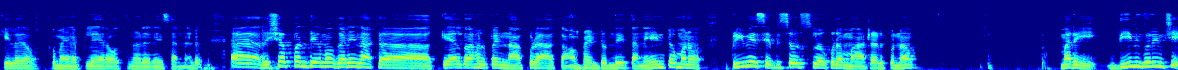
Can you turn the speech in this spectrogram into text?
కీలకమైన ప్లేయర్ అవుతున్నాడు అనేసి అన్నాడు. రిషబ్ పంత్ ఏమో కానీ నాకు కేఎల్ రాహుల్ పైన నాకు కూడా కాన్ఫిడెంట్ ఉంది. తను ఏంటో మనం ప్రీవియస్ ఎపిసోడ్స్లో కూడా మాట్లాడుకున్నాం. మరి దీని గురించి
